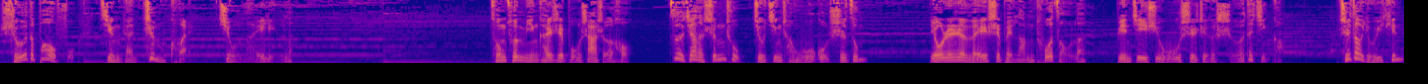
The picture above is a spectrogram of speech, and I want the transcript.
蛇的报复竟然这么快就来临了。从村民开始捕杀蛇后，自家的牲畜就经常无故失踪。有人认为是被狼拖走了，便继续无视这个蛇的警告。直到有一天，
